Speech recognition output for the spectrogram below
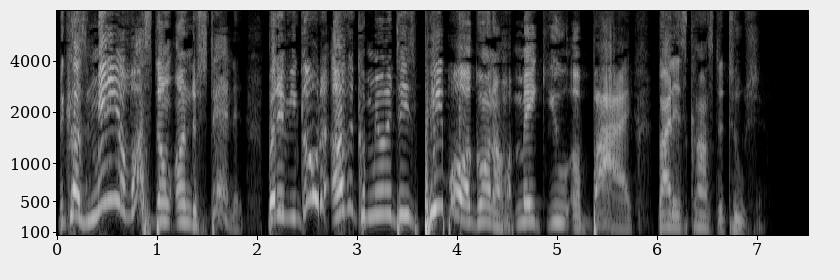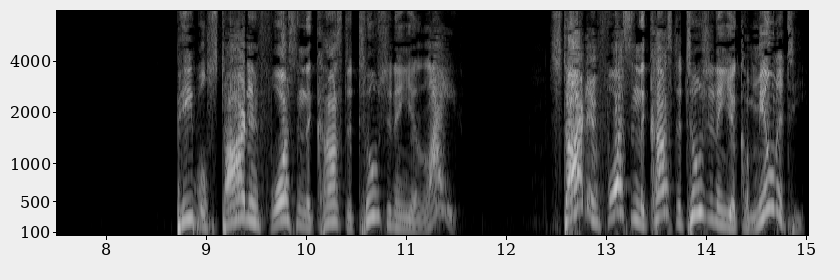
Because many of us don't understand it. But if you go to other communities, people are going to make you abide by this Constitution. People start enforcing the Constitution in your life. Start enforcing the Constitution in your community.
